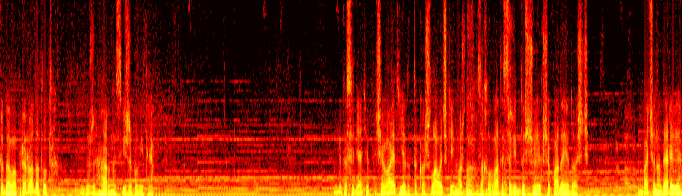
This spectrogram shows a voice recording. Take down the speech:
Чудова природа тут, дуже гарне свіже повітря. Люди сидять, відпочивають, є тут також лавочки і можна заховатися від дощу, якщо падає дощ. Бачу на дереві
